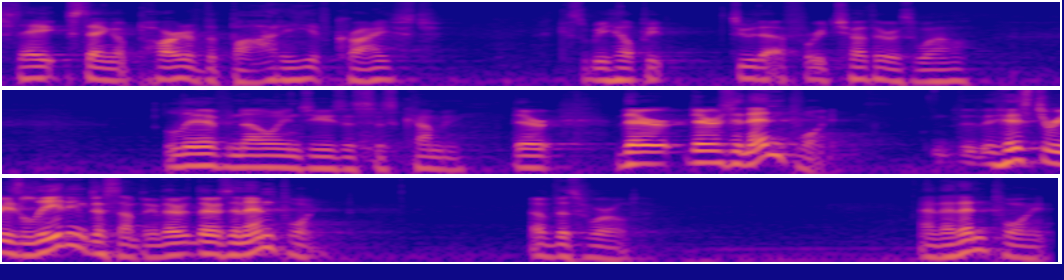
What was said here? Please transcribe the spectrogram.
Stay, staying a part of the body of Christ, because we help do that for each other as well. Live knowing Jesus is coming. There, there, there's an end point. History is leading to something. There, there's an end point of this world. And that end point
